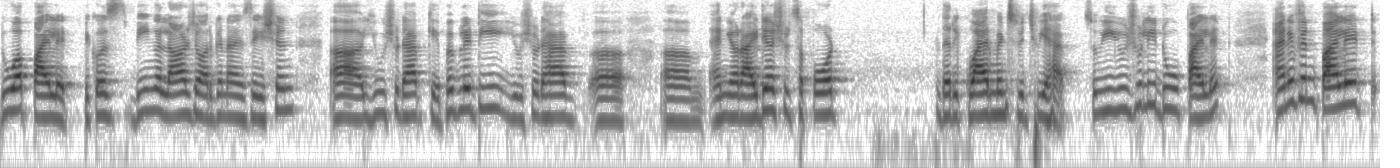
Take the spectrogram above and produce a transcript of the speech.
do a pilot because being a large organization, uh, you should have capability, you should have, uh, um, and your idea should support the requirements which we have. So we usually do pilot. And if in pilot,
